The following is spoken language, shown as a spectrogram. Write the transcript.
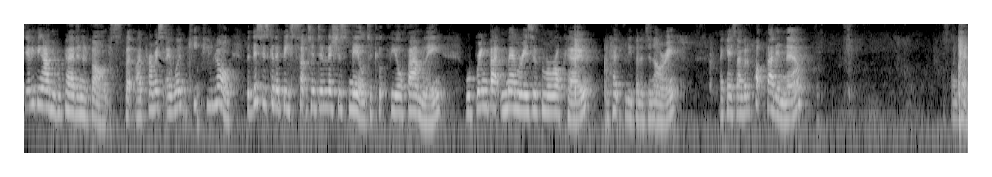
It's the only thing I haven't prepared in advance, but I promise I won't keep you long. But this is going to be such a delicious meal to cook for your family. Will bring back memories of Morocco and hopefully Villa Dinari. Okay, so I'm going to pop that in now. Okay,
